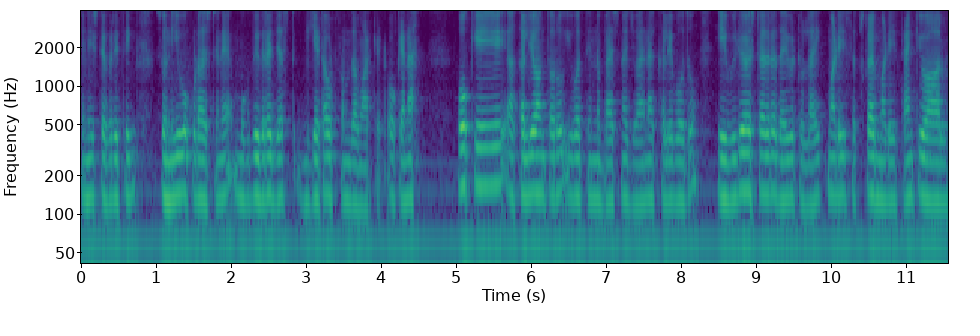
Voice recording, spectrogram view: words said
finished everything so ನೀವು ಕೂಡ ಅಷ್ಟೇ ಮುಗ್ದಿದ್ರೆ just get out from the market ಓಕೆನಾ ಓಕೆ ಕಲಿಯೋವಂಥವ್ರು ಇವತ್ತಿನ ಬ್ಯಾಚ್ನ ಜಾಯ್ನ್ ಆಗಿ ಕಲಿಬೋದು. ಈ ವಿಡಿಯೋ ಇಷ್ಟ ದಯವಿಟ್ಟು ಲೈಕ್ ಮಾಡಿ ಸಬ್ಸ್ಕ್ರೈಬ್ ಮಾಡಿ. ಥ್ಯಾಂಕ್ ಯು ಆಲ್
